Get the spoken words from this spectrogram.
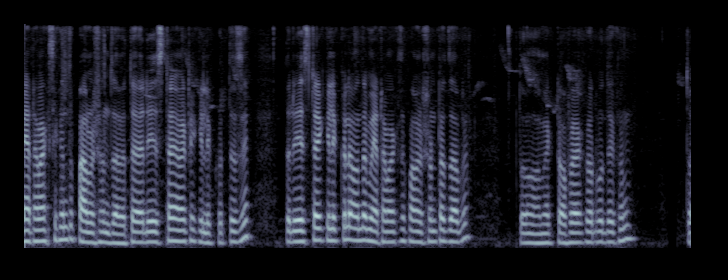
ম্যাথাম্যাক্সে কিন্তু পারমিশন যাবে। তো রেজিস্টারে আমি একটা ক্লিক করতেছি। তো রেজিস্টারে ক্লিক করলে আমাদের ম্যাথাম্যাক্সে পারমিশনটা যাবে। তো আমি একটু অপেক্ষা করব, দেখুন। তো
